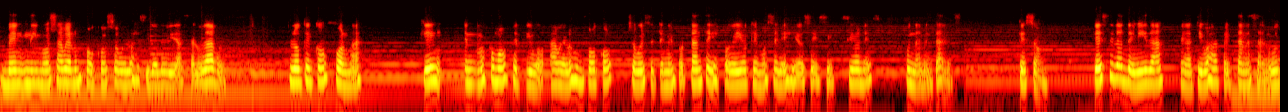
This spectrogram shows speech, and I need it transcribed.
venimos a hablar un poco sobre los estilos de vida saludables, lo que conforma que tenemos como objetivo hablarles un poco sobre este tema importante y es por ello que hemos elegido seis secciones fundamentales, que son qué estilos de vida negativos afectan la salud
